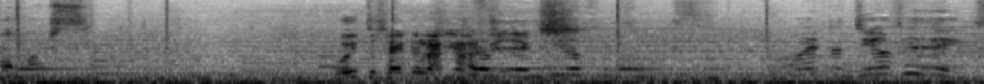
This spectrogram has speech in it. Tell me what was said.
কমার্স ওই তো সাইকেল রাখা আছে। ও এটা জিও ফিজিক্স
